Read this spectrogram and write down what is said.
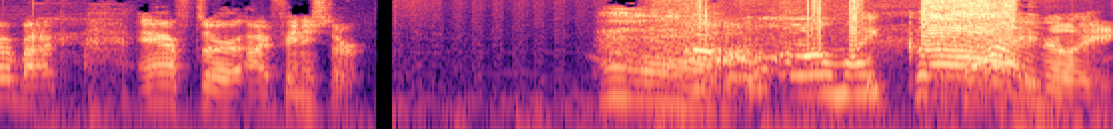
Be back after I finished her. Oh my god! Finally!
